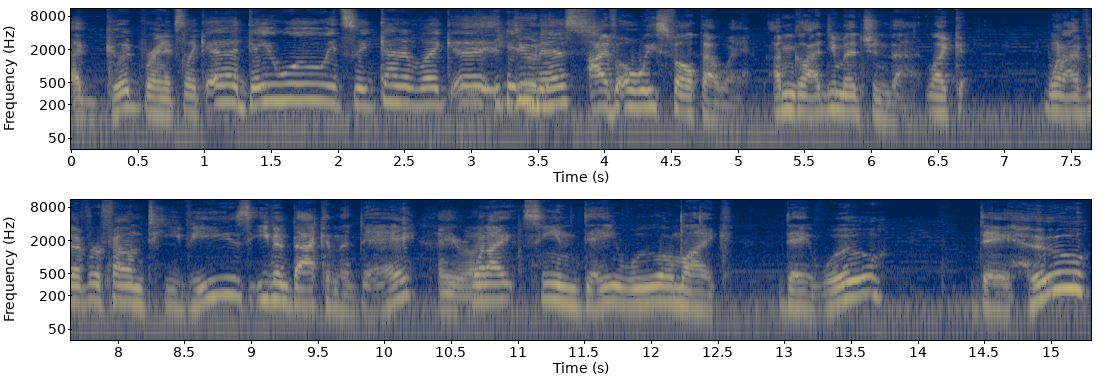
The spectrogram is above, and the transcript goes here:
a good brand. It's like uh, Daewoo. It's like kind of like uh, hit Dude, miss. I've always felt that way. I'm glad you mentioned that. Like when I've ever found TVs, even back in the day, Hey, were when I seen Daewoo, I'm like, Daewoo, Day who?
